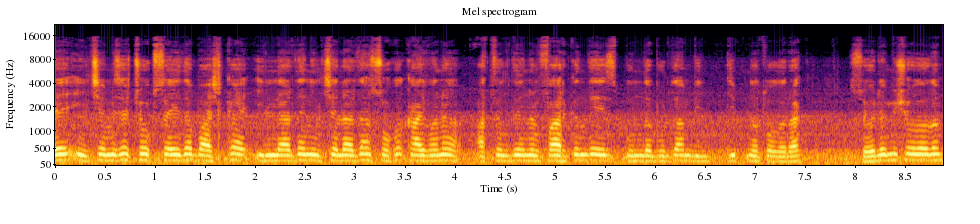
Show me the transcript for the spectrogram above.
ve ilçemize çok sayıda başka illerden, ilçelerden sokak hayvanı atıldığının farkındayız. Bunu da buradan bir dipnot olarak söylemiş olalım.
